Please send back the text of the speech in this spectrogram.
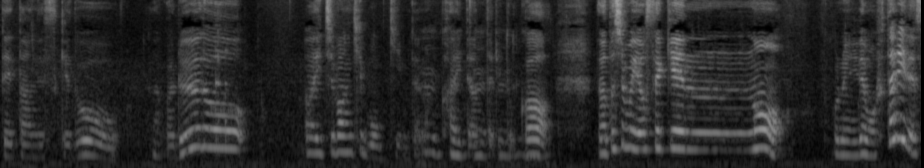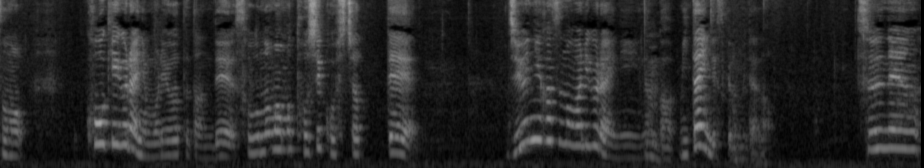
てたんですけどなんかルードは一番規模大きいみたいなうん。書いてあったりとうんうんかで私も寄せ犬のところにでも2人でその後期ぐらいに盛り上がってたんでそのまま年越しちゃって12月の終わりぐらいになんか見たいんですけどみたいな。通年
